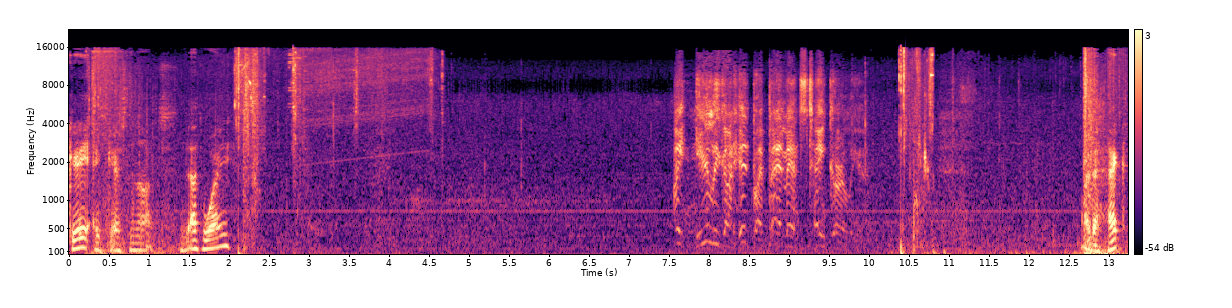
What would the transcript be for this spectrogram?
Okay, I guess not that way. I nearly got hit by Batman's tank earlier. Why the heck?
